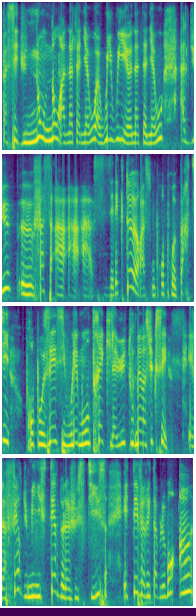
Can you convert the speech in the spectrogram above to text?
passer du non-non à Netanyahou à oui-oui Netanyahou, a dû, face à, ses électeurs, à son propre parti, proposer, si vous voulez, montrer qu'il a eu tout de même un succès. Et l'affaire du ministère de la Justice était véritablement un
